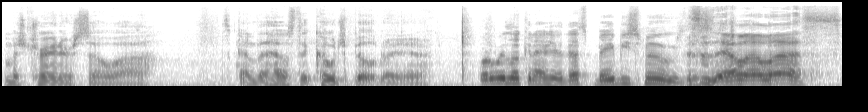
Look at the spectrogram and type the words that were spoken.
I'm his trainer, so uh, it's kind of the house that Coach built right here. What are we looking at here? That's baby smooth. This is LLS.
